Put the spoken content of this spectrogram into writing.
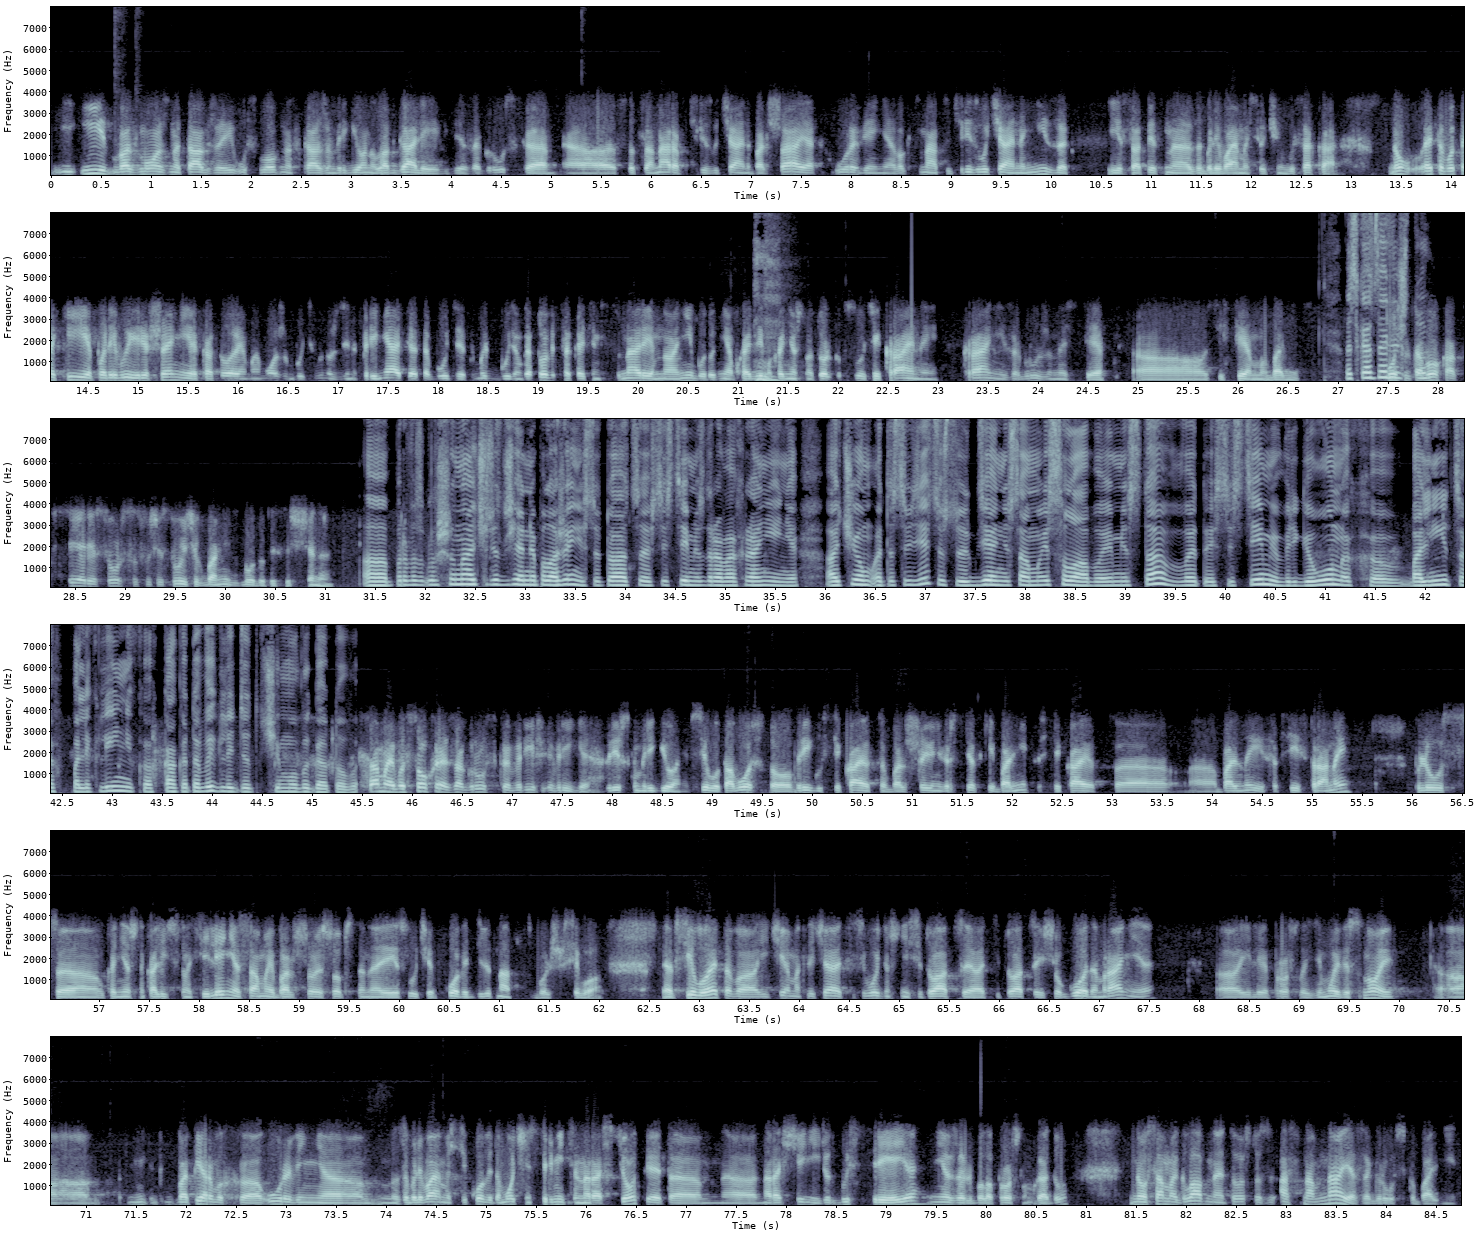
и, и, возможно, также и условно, скажем, в регионе Латгалии, где загрузка э, стационаров чрезвычайно большая, уровень вакцинации чрезвычайно низок, и, соответственно, заболеваемость очень высока. Ну, это вот такие полевые решения, которые мы можем быть вынуждены принять. Это будет, мы будем готовиться к этим сценариям, но они будут необходимы, конечно, только в случае крайней, крайней загруженности э, системы больниц. Вы сказали, После что... того, как все ресурсы существующих больниц будут истощены. А, провозглашена чрезвычайное положение, ситуация в системе здравоохранения. О чем это свидетельствует? Где они самые слабые места в этой системе, в регионах, э, в больницах, в поликлиниках? Как это выглядит, к чему вы готовы? Самая высокая загрузка в, Риж, в Риге, в Рижском регионе. В силу того, что в Ригу стекаются большие университетские больницы, стекаются э, больные со всей страны плюс, э, конечно, количество населения, самое большое, собственно, и случаев COVID-19 больше всего. Э, в силу этого, и чем отличается сегодняшняя ситуация от ситуации еще годом ранее, э, или прошлой зимой, весной, во-первых, уровень заболеваемости ковидом очень стремительно растет, и это наращение идет быстрее, нежели было в прошлом году. Но самое главное то, что основная загрузка больниц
